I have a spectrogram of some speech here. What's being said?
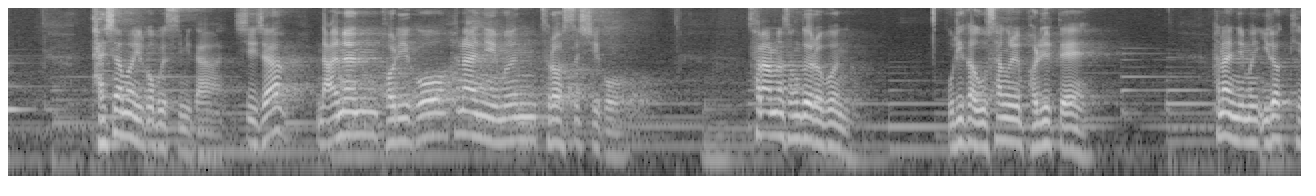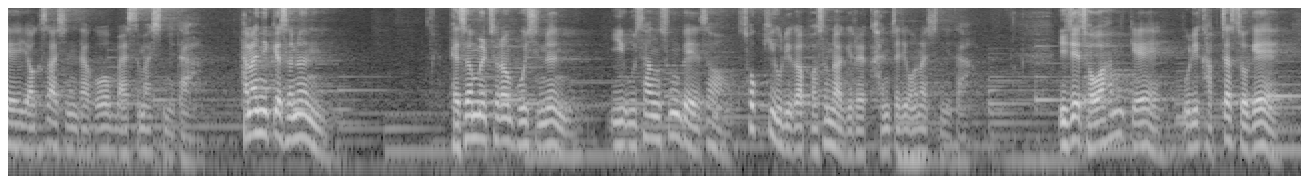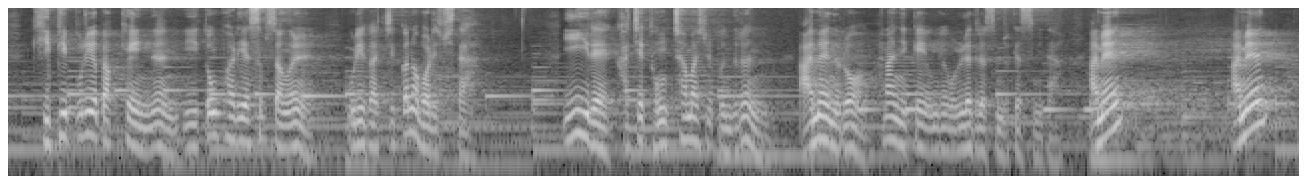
다시 한번 읽어보겠습니다. 시작 나는 버리고 하나님은 들어쓰시고 사랑하는 성도 여러분 우리가 우상을 버릴 때 하나님은 이렇게 역사하신다고 말씀하십니다. 하나님께서는 배설물처럼 보시는 이 우상 숭배에서 속히 우리가 벗어나기를 간절히 원하십니다. 이제 저와 함께 우리 각자 속에 깊이 뿌리 박혀 있는 이 똥파리의 습성을 우리 같이 끊어버립시다. 이 일에 같이 동참하실 분들은 아멘으로 하나님께 영광 올려드렸으면 좋겠습니다. 아멘? 아멘?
